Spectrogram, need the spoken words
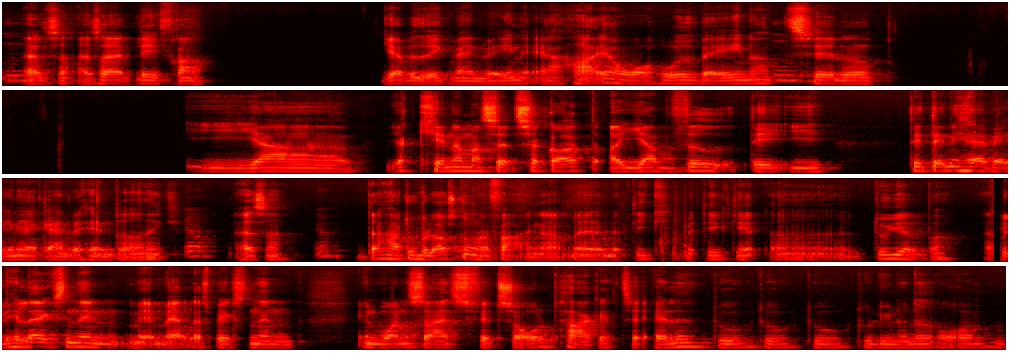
Mm. Altså, altså alt lige fra, jeg ved ikke, hvad en vane er. Har jeg overhovedet vaner mm. til, jeg, jeg kender mig selv så godt, og jeg ved det i, det er denne her vane, jeg gerne vil have ændret, ikke? Jo. Altså, Jo. der har du vel også nogle erfaringer med, med, de, med de klienter, du hjælper. Jeg vil heller ikke sådan en, med, med al respekt, sådan en, en one size fits all pakke til alle, du, du, du, du lyner ned over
